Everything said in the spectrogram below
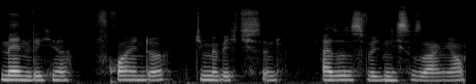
männliche Freunde, die mir wichtig sind. Also das würde ich nicht so sagen, ja.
